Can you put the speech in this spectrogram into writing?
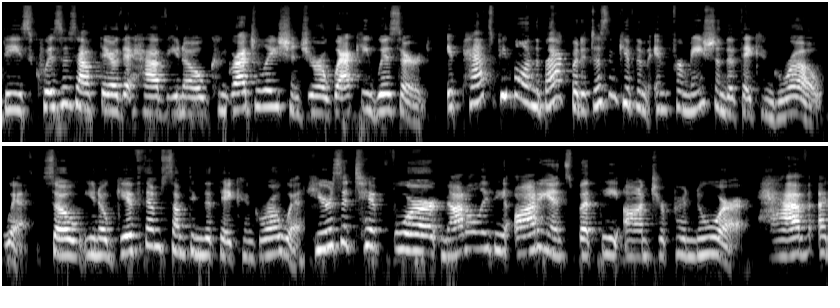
These quizzes out there that have, you know, congratulations, you're a wacky wizard. It pats people on the back, but it doesn't give them information that they can grow with. So, you know, give them something that they can grow with. Here's a tip for not only the audience, but the entrepreneur. Have a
